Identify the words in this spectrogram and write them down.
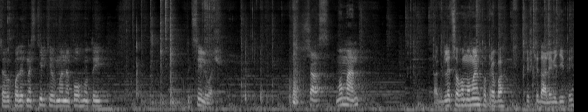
це виходить настільки в мене погнутий підсилювач. Зараз, момент. Так, для цього моменту треба трішки далі відійти.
